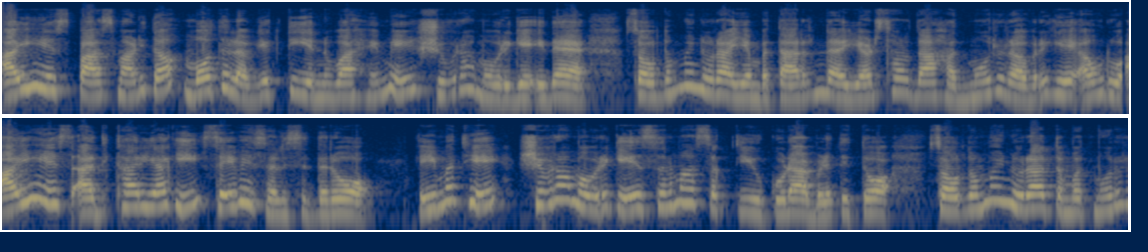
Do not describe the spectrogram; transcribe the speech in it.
ಐಎಎಸ್ ಪಾಸ್ ಮಾಡಿದ ಮೊದಲ ವ್ಯಕ್ತಿ ಎನ್ನುವ ಹೆಮ್ಮೆ ಶಿವರಾಮ್ ಅವರಿಗೆ ಇದೆ. ಸಾವಿರದ ಒಂಬೈನೂರ ಎಂಬತ್ತಾರರಿಂದ ಎರಡ್ ಸಾವಿರದ ಹದಿಮೂರರವರೆಗೆ ಅವರು ಐಎಎಸ್ ಅಧಿಕಾರಿಯಾಗಿ ಸೇವೆ ಸಲ್ಲಿಸಿದ್ದರು. ಈ ಮಧ್ಯೆ ಶಿವರಾಮ್ ಅವರಿಗೆ ಸಿನಿಮಾಸಕ್ತಿಯೂ ಕೂಡ ಬೆಳೆದಿತ್ತು. ಸಾವಿರದ ಒಂಬೈನೂರ ತೊಂಬತ್ಮೂರರ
